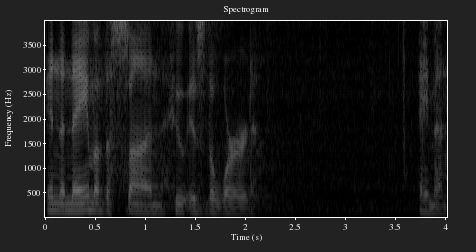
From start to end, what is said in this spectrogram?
in the name of the Son, who is the Word. Amen.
